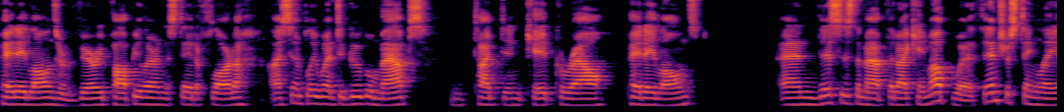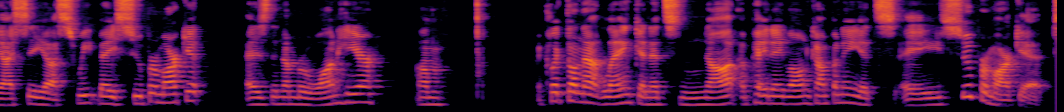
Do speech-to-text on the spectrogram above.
payday loans are very popular in the state of Florida. I simply went to Google Maps and typed in Cape Coral payday loans. And this is the map that I came up with. Interestingly, I see a Sweetbay Supermarket as the number one here. Um, I clicked on that link and it's not a payday loan company, it's a supermarket.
